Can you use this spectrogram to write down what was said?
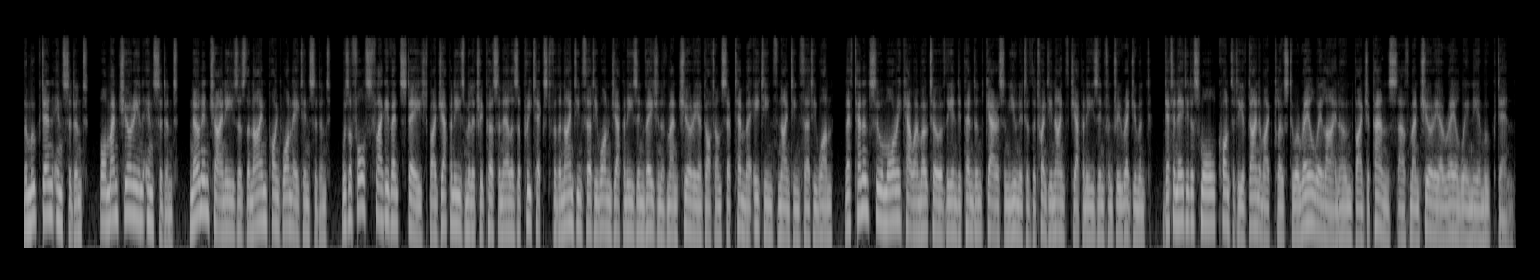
The Mukden Incident, or Manchurian Incident, known in Chinese as the 9.18 Incident, was a false flag event staged by Japanese military personnel as a pretext for the 1931 Japanese invasion of Manchuria. On September 18, 1931, Lieutenant Suemori Kawamoto of the Independent Garrison Unit of the 29th Japanese Infantry Regiment, detonated a small quantity of dynamite close to a railway line owned by Japan's South Manchuria Railway near Mukden.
